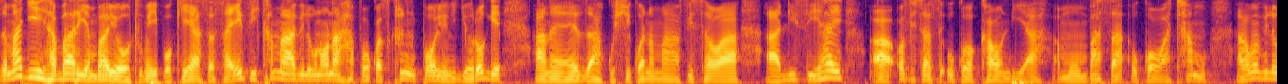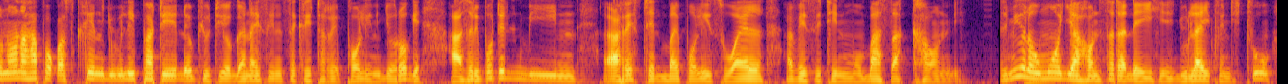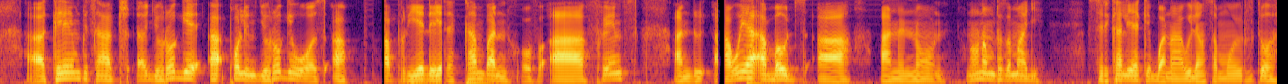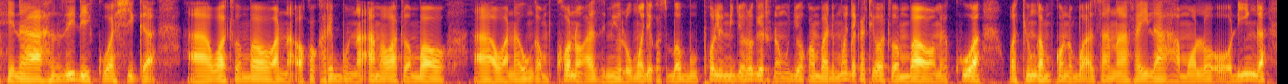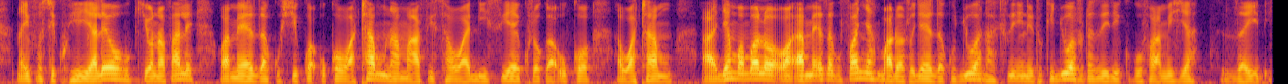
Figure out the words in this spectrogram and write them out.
Mtazamaji, habari ambayo tumeipokea sasa hivi, kama vile unaona hapo kwa screen, Pauline Njoroge anaweza kushikwa na maafisa wa uh, DCI uh, officers huko kaunti ya Mombasa huko Watamu. Uh, kama vile unaona hapo kwa screen, Jubilee Party Deputy Organizing Secretary Paul Njoroge has reported been arrested by police while visiting Mombasa County. Azimio la Umoja on Saturday, July 22, uh, claimed that uh, Joroge, uh, Pauline Njoroge was uh, apprehended the company of our friends and aware about are unknown. Unaona mtazamaji, serikali yake bwana William Samoei Ruto inazidi kuwashika uh, watu ambao wana, wako karibu na ama watu ambao uh, wanaunga mkono azimio la umoja, kwa sababu Pauline Njoroge tunamjua kwamba ni moja kati ya watu ambao wamekuwa wakiunga mkono bwana sana Raila Amolo Odinga, na hivyo siku hii ya leo ukiona pale wameweza kushikwa uko Watamu na maafisa wa DCI kutoka uko uh, Watamu. Uh, jambo ambalo ameweza kufanya bado hatujaweza kujua, na sisi tukijua tutazidi kukufahamisha zaidi.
